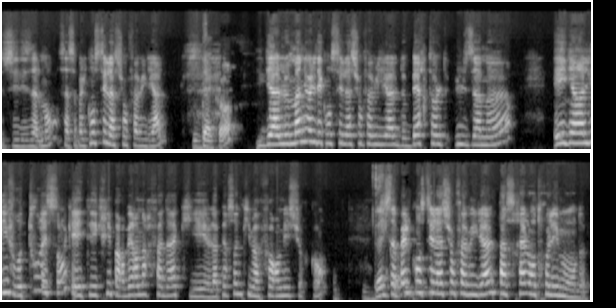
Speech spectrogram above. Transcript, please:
c'est des Allemands, ça s'appelle Constellation familiale. D'accord. Il y a le manuel des constellations familiales de Berthold Ulzamer. Et il y a un livre tout récent qui a été écrit par Bernard Fada, qui est la personne qui m'a formé sur Caen, qui s'appelle Constellation familiale, passerelle entre les mondes.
